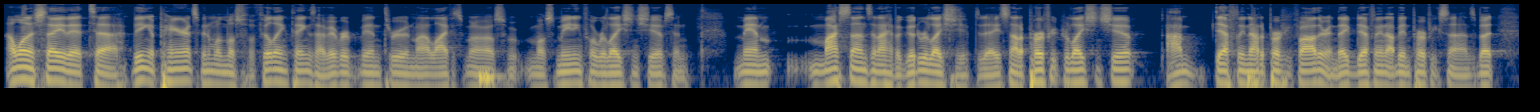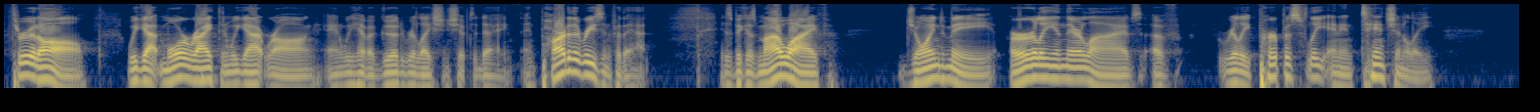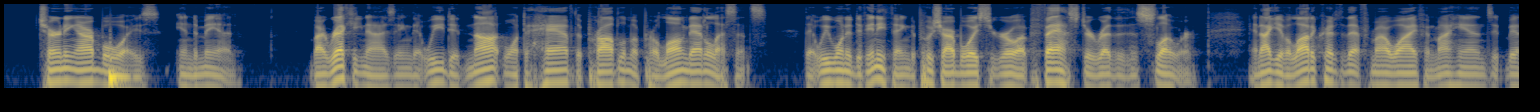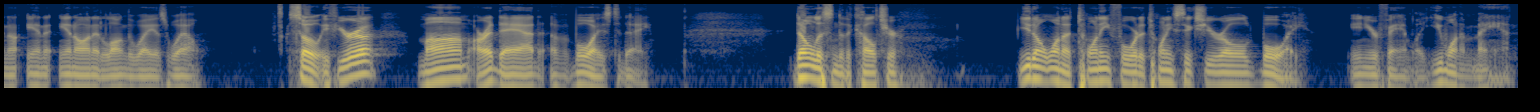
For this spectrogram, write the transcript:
I want to say that uh, being a parent's been one of the most fulfilling things I've ever been through in my life. It's one of the most, most meaningful relationships. And man, my sons and I have a good relationship today. It's not a perfect relationship. I'm definitely not a perfect father, and they've definitely not been perfect sons. But through it all, we got more right than we got wrong, and we have a good relationship today. And part of the reason for that is because my wife joined me early in their lives of really purposefully and intentionally churning our boys into men by recognizing that we did not want to have the problem of prolonged adolescence, that we wanted, if anything, to push our boys to grow up faster rather than slower. And I give a lot of credit to that for my wife, and my hands have been in, in on it along the way as well. So if you're a mom or a dad of boys today, don't listen to the culture. You don't want a 24 to 26 year old boy in your family. You want a man.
